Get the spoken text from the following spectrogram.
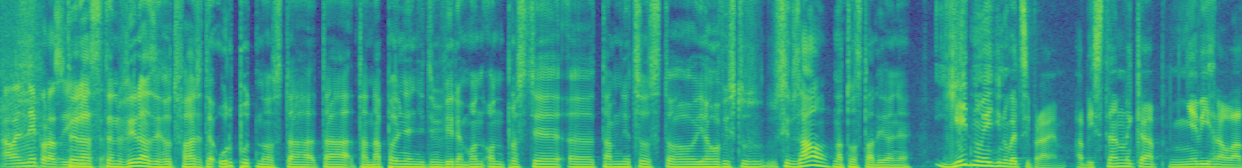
Ale neporazí Teraz nikto. ten výraz jeho tváře, ta urputnost, ta, ta, ta naplnění tím vírem, on, on prostě uh, tam něco z toho jeho výstu si vzal na tom stadioně. Jednu jedinú vec si prajem, aby Stanley Cup nevyhrala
